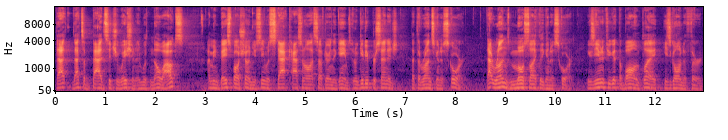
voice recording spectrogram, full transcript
That that's a bad situation. And with no outs, I mean, baseball shown. You've seen with Statcast and all that stuff during the games. It'll give you percentage that the run's going to score. That run's most likely going to score because even if you get the ball in play, he's going to third.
